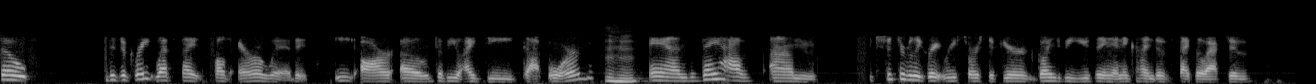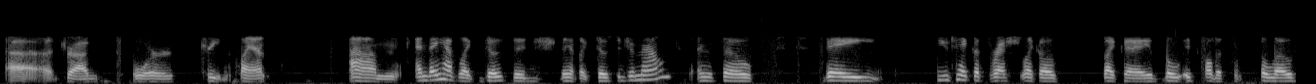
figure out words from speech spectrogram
So there's a great website called Erowid. It's E R O W I D dot org, Mm-hmm. and they have um, it's just a really great resource if you're going to be using any kind of psychoactive uh, drug or treatment plant. Um, and they have like dosage. They have like dosage amounts, and so they you take a thresh like a like a it's called a th- below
